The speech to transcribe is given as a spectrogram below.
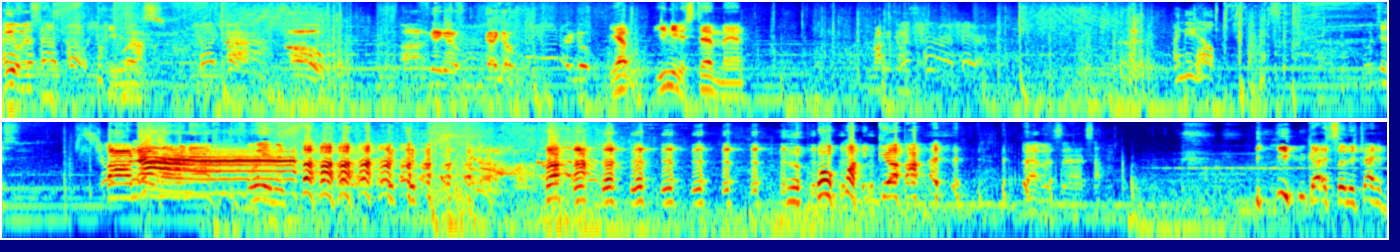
He was. Outpost. He was. Oh. Uh, gotta go. Gotta go. Gotta go. Yep, you need a stim, man. Rocket coming. Intruder is here. I need help. What's this? Oh no! no, no, no. Wait a minute. oh my god! That was uh, something. you got so distracted.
